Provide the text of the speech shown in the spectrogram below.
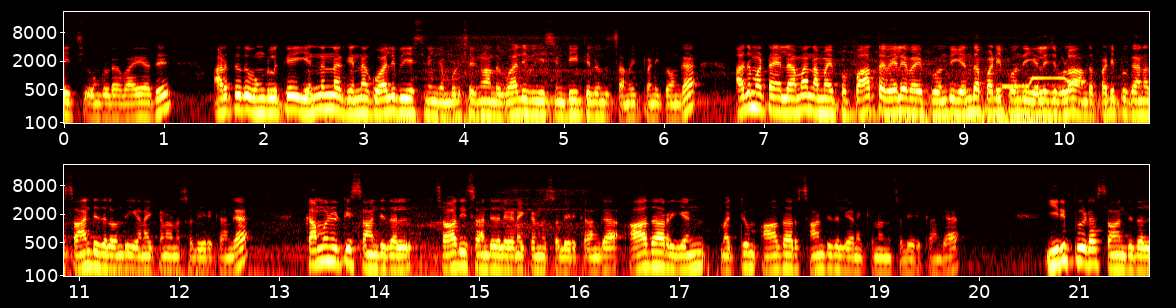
ஏஜ் உங்களோட வயது அடுத்தது உங்களுக்கு என்னென்ன என்ன குவாலிஃபிகேஷன் நீங்கள் முடிச்சிருக்கலாம் அந்த குவாலிஃபிகேஷன் டீட்டெயில் வந்து சப்மிட் பண்ணிக்கோங்க. அது மட்டும் இல்லாமல் நம்ம இப்போ பார்த்த வேலைவாய்ப்பு வந்து எந்த படிப்பு வந்து எலிஜிபிளோ அந்த படிப்புக்கான சான்றிதழ் வந்து இணைக்கணும்னு சொல்லியிருக்காங்க. கம்யூனிட்டி சான்றிதழ் சாதி சான்றிதழ் இணைக்கணும்னு சொல்லியிருக்காங்க. ஆதார் எண் மற்றும் ஆதார் சான்றிதழ் இணைக்கணும்னு சொல்லியிருக்காங்க. இருப்பிட சான்றிதழ்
